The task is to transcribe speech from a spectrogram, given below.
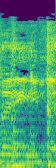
Lady.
